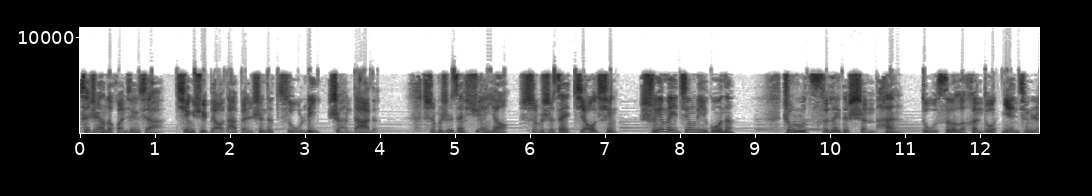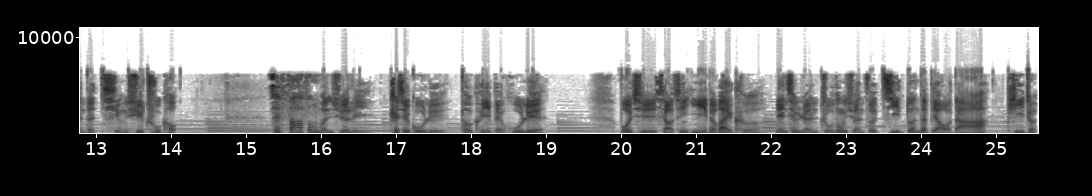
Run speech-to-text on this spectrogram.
在这样的环境下，情绪表达本身的阻力是很大的。是不是在炫耀？是不是在矫情？谁没经历过呢？诸如此类的审判，堵塞了很多年轻人的情绪出口。在发疯文学里，这些顾虑都可以被忽略。剥去小心翼翼的外壳，年轻人主动选择极端的表达，披着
